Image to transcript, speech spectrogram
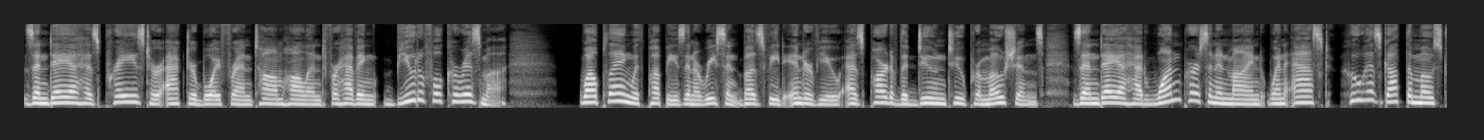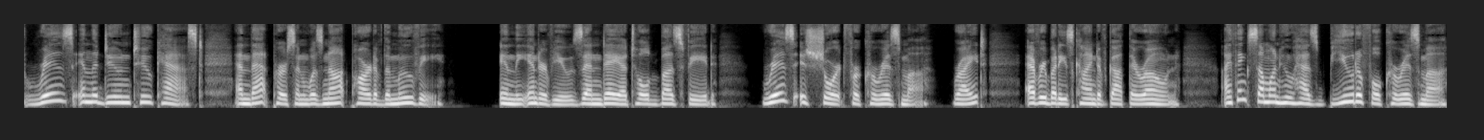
Zendaya has praised her actor boyfriend Tom Holland for having beautiful charisma. While playing with puppies in a recent BuzzFeed interview as part of the Dune 2 promotions, Zendaya had one person in mind when asked who has got the most Riz in the Dune 2 cast, and that person was not part of the movie. In the interview, Zendaya told BuzzFeed, Riz is short for charisma, right? Everybody's kind of got their own. I think someone who has beautiful charisma,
